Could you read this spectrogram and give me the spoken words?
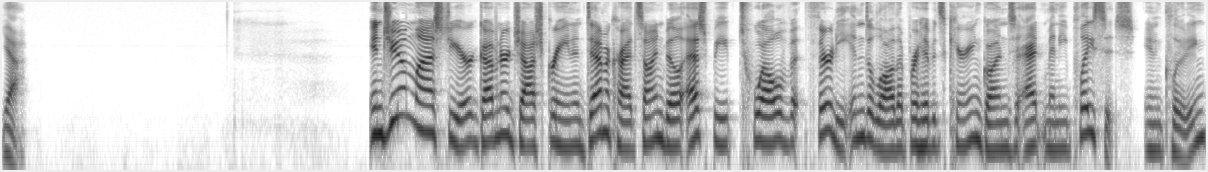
yeah. In June last year, Governor Josh Green, a Democrat, signed Bill SB 1230 into law that prohibits carrying guns at many places, including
